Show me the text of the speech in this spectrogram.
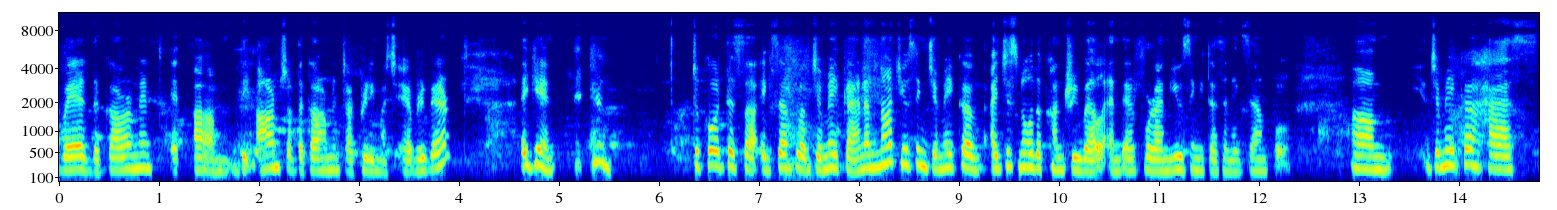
where the government, um, the arms of the government are pretty much everywhere. Again, to quote this uh, example of Jamaica, and I'm not using Jamaica, I just know the country well, and therefore I'm using it as an example. Um, Jamaica has,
